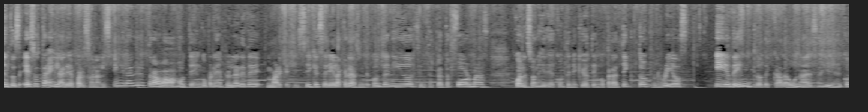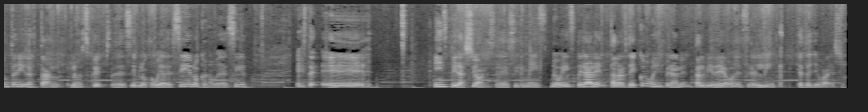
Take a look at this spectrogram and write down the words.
entonces, eso está en el área de personales. En el área de trabajo tengo, por ejemplo, el área de marketing, ¿sí? que sería la creación de contenido, distintas plataformas, cuáles son las ideas de contenido que yo tengo para TikTok, Reels, y dentro de cada una de esas ideas de contenido están los scripts, es decir, lo que voy a decir, lo que no voy a decir, este, eh, inspiraciones, es decir, me, voy a inspirar en tal artículo, me voy a inspirar en tal video, es decir, el link que te lleva a eso.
